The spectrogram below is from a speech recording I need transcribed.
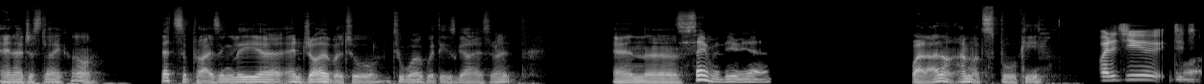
And I just like, oh, that's surprisingly uh, enjoyable to to work with these guys, right? And uh, same with you, yeah. well, I don't, I'm not spooky. What did you did? Well,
